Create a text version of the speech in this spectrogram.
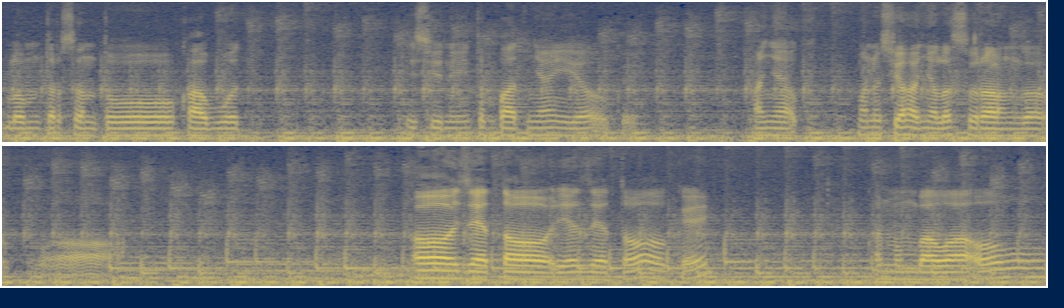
belum tersentuh kabut. Di sini tempatnya iya oke. okay. Hanya manusia hanyalah serangga oh, oh Zeto. Dia Zeto oke. Okay. akan membawa oh.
